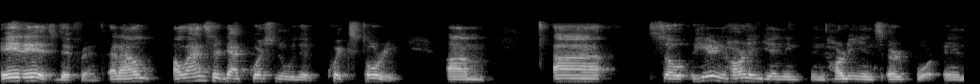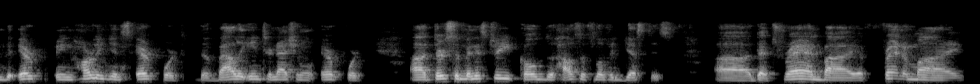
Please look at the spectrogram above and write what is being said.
It is different, and I'll I'll answer that question with a quick story. Um, uh, so here in Harlingen, in, in Harlingen's airport, in the air in Harlingen's airport, the Valley International Airport, uh, there's a ministry called the House of Love and Justice uh, that's ran by a friend of mine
